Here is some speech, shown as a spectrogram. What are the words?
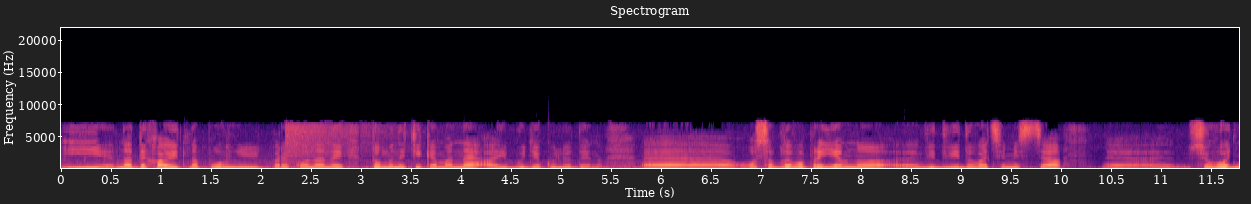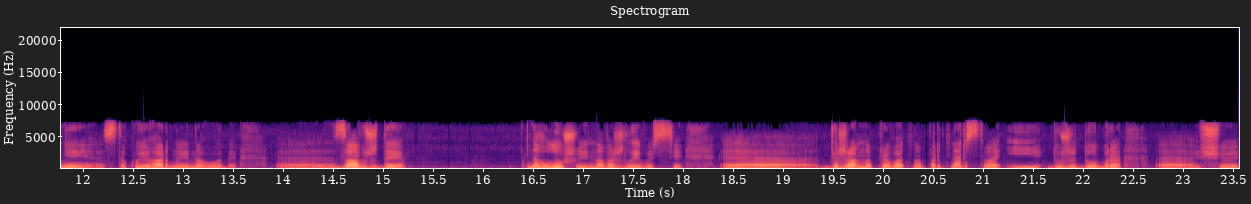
і надихають, наповнюють, переконаний в тому не тільки мене, а й будь-яку людину. Особливо приємно відвідувати місця. Е, Сьогодні з такої гарної нагоди. Е, завжди наголошую на важливості е, державно-приватного партнерства і дуже добре, що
